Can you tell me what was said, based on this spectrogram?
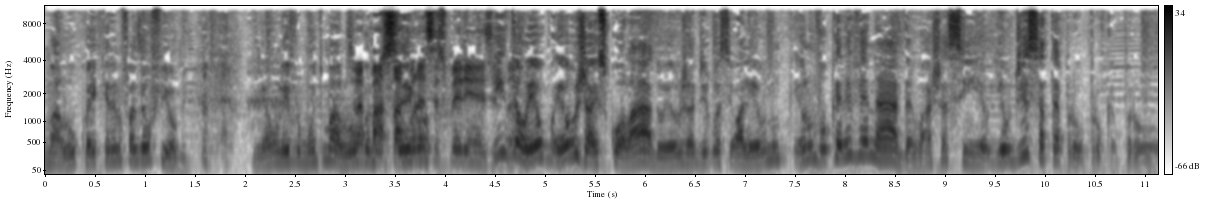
maluco aí querendo fazer o filme. É um livro muito maluco. Você vai passar por essa experiência. Então, então, eu, eu já escolado, eu já digo assim, olha, eu não, eu não vou querer ver nada. Eu acho assim, e eu, eu, disse até pro, pro, pro,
